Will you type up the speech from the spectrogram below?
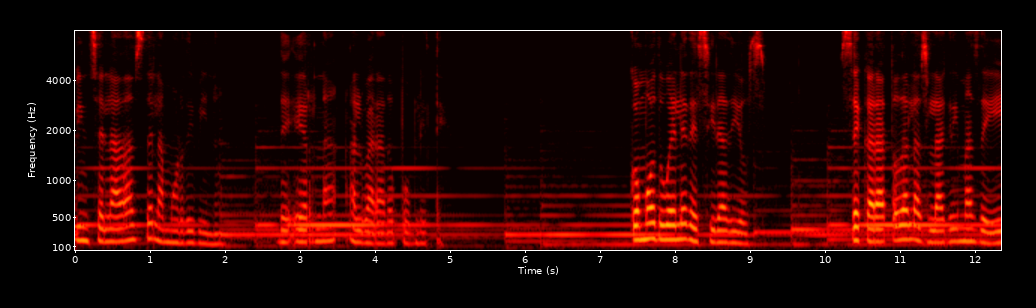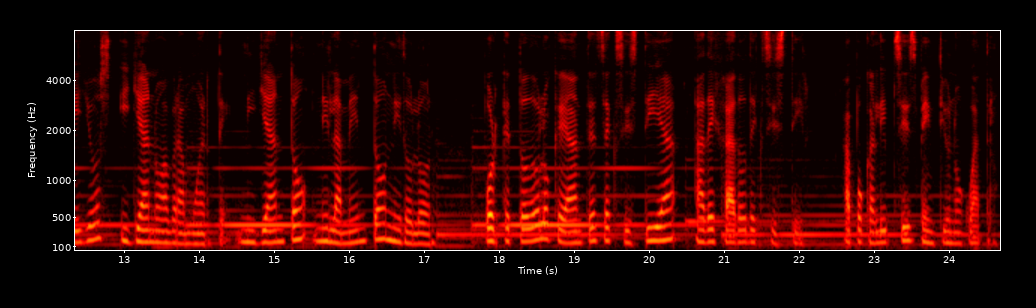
Pinceladas del Amor Divino de Erna Alvarado Poblete. ¿Cómo duele decir adiós? Secará todas las lágrimas de ellos y ya no habrá muerte, ni llanto, ni lamento, ni dolor, porque todo lo que antes existía ha dejado de existir. Apocalipsis 21:4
